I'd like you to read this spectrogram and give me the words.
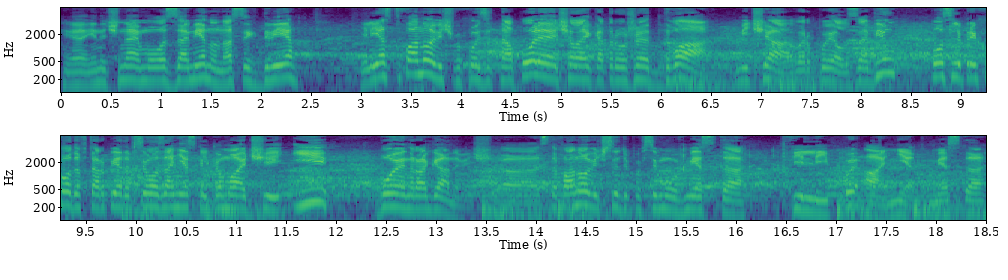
э, и начинаем его с замен. У нас их две. Илья Стефанович выходит на поле, человек, который уже два мяча в РПЛ забил после прихода в торпедо всего за несколько матчей. И Боян Роганович. Э, Стефанович, судя по всему, вместо Филиппы, а нет, вместо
